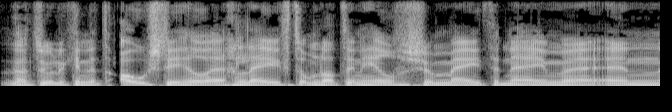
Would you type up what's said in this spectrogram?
natuurlijk in het oosten heel erg leeft... om dat in Hilversum mee te nemen. En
